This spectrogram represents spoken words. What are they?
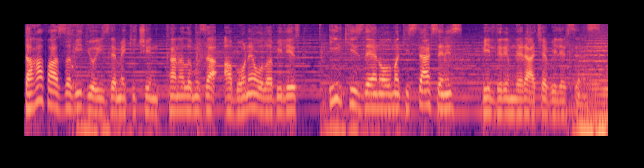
Daha fazla video izlemek için kanalımıza abone olabilir, ilk izleyen olmak isterseniz bildirimleri açabilirsiniz.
